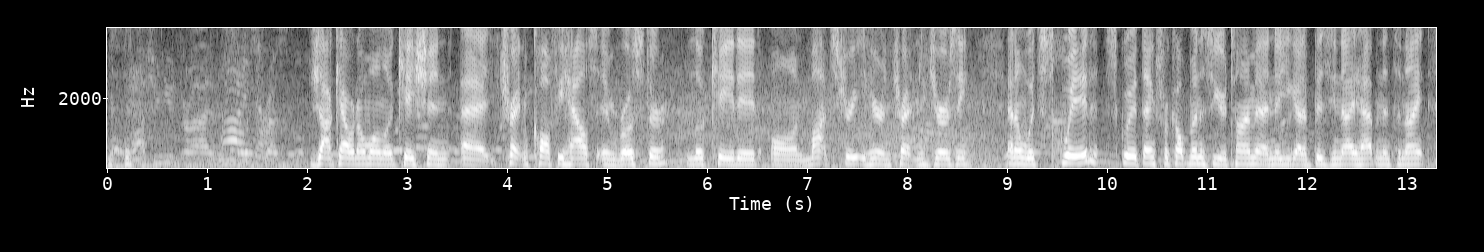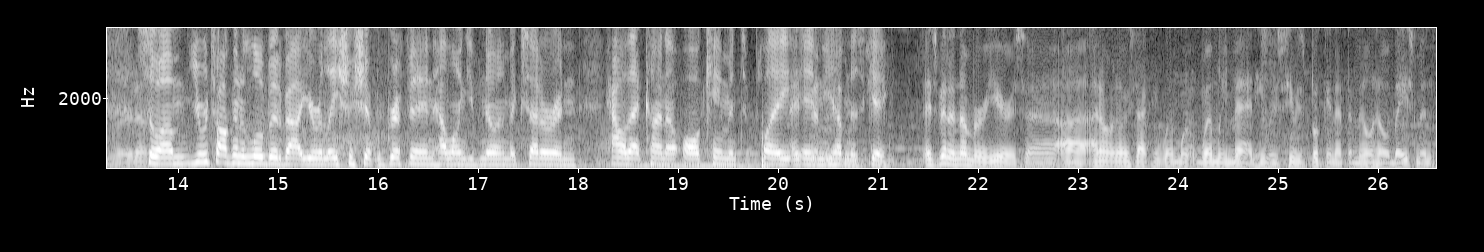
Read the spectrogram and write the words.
Watching you drive is so stressful. Jacques Howard, I'm on location at Trenton Coffee House and Roaster, located on Mott Street here in Trenton, New Jersey. And I'm with Squid. Squid, thanks for a couple minutes of your time. I know you got a busy night happening tonight. So um, you were talking a little bit about your relationship with Griffin, how long you've known him, et cetera, and how that kind of all came into play It's in you having this gig. It's been a number of years. Uh, I I don't know exactly when we, when we met. He was he was booking at the Mill Hill basement,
